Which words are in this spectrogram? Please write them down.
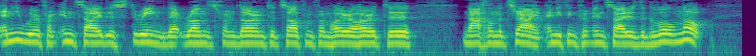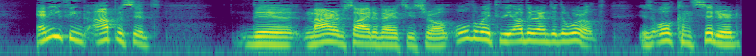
anywhere from inside the string that runs from Darim to Tzafim, from Hoyrahar to Nachal Mitzrayim. Anything from inside is the Gvul. No. Anything opposite the Mariv side of Eretz Yisrael, all the way to the other end of the world, is all considered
